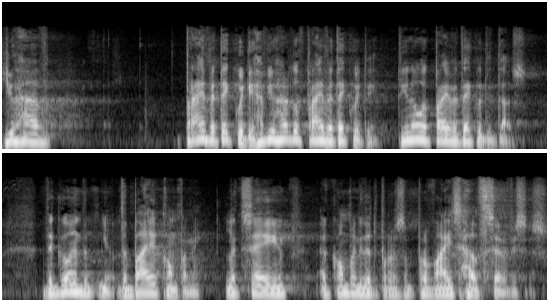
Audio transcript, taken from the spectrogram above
You have private equity. Have you heard of private equity? Do you know what private equity does? They go and you know, they buy a company. Let's say a company that provides health services.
